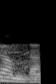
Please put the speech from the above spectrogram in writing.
Rom'da.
